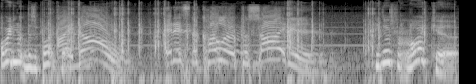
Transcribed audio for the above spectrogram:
Oh wait, look, there's a bike I know! It's the color of Poseidon! He doesn't like it.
